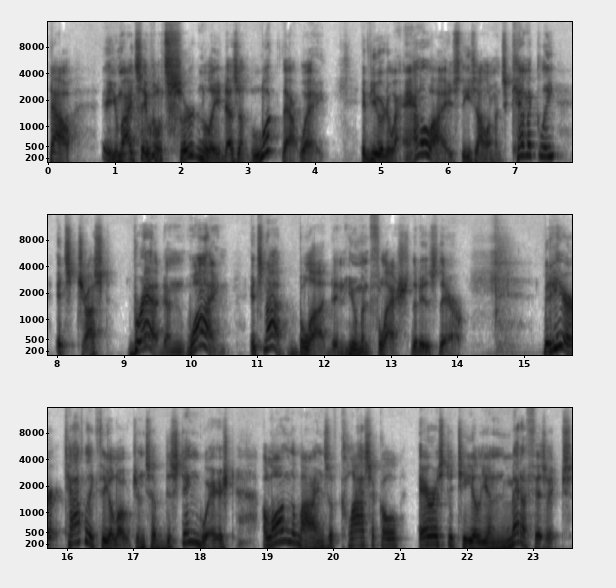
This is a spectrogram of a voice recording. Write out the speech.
Now, you might say, well, it certainly doesn't look that way. If you were to analyze these elements chemically, it's just bread and wine. It's not blood and human flesh that is there. But here, Catholic theologians have distinguished along the lines of classical Aristotelian metaphysics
